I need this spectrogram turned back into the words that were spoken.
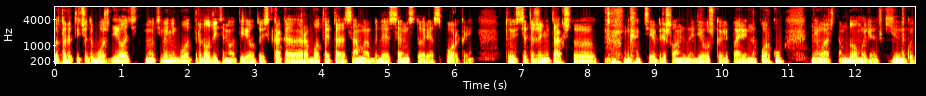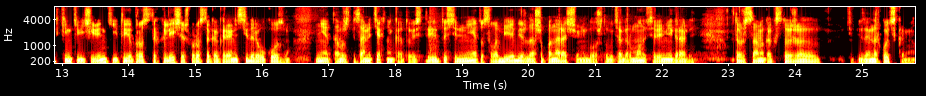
который ты что-то будешь делать, но у тебя не будет продолжительного периода. То есть как э, работает та же самая BDSM-история с поркой. То есть это же не так, что тебе пришла, не знаю, девушка или парень на порку, неважно, там дома или на какой-то кинки-вечеринке, и ты ее просто хлещешь просто как реально сидорову козу. Нет, там же специальная техника. То есть ты то сильнее, то слабее бьешь, да, чтобы по наращиванию было, чтобы у тебя гормоны все время играли. То же самое, как с той же типа, не знаю, наркотиками.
